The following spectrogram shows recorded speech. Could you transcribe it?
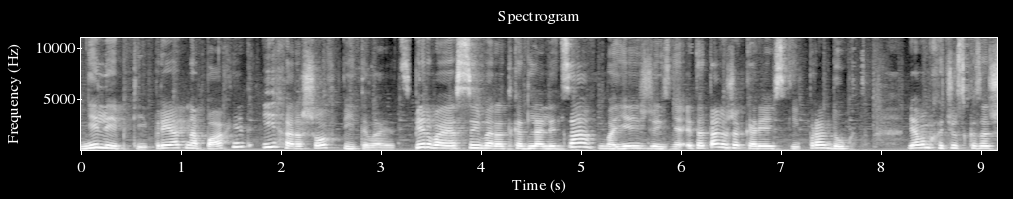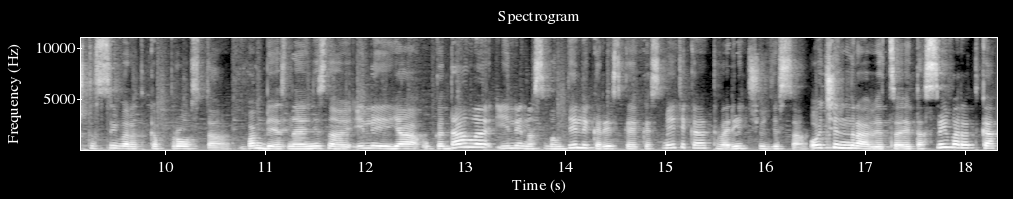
не липкий, приятно пахнет и хорошо впитывается. Первая сыворотка для лица в моей жизни. Это также корейский продукт. Я вам хочу сказать, что сыворотка просто бомбезная. Не знаю, или я угадала, или на самом деле корейская косметика творит чудеса. Очень нравится эта сыворотка.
